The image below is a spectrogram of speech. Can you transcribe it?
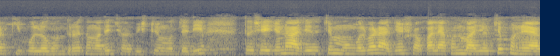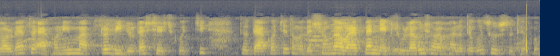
আর কি বলব বন্ধুরা তোমাদের ঝড় বৃষ্টির মধ্যে দিয়ে। তো সেই জন্য আজ হচ্ছে মঙ্গলবার আজকে সকাল, এখন বাজে হচ্ছে পনেরো এগারোটায়। তো এখনই মাত্র ভিডিওটা শেষ করছি। তো দেখা হচ্ছে তোমাদের সঙ্গে আবার একটা নেক্সট ব্লগে সবাই ভালো থেকো, সুস্থ থেকো।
